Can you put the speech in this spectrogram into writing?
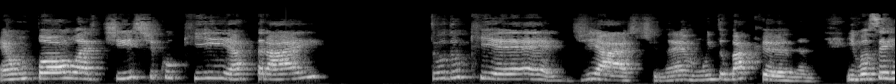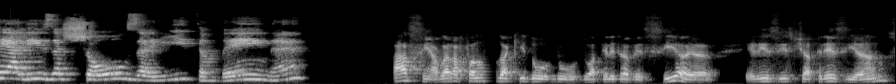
É um polo artístico que atrai tudo que é de arte, né? Muito bacana. E você realiza shows aí também, né? Ah, sim. Agora falando aqui do, do, do Ateliê Travessia, é, ele existe há 13 anos.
